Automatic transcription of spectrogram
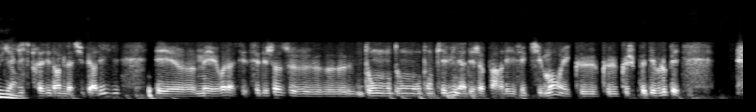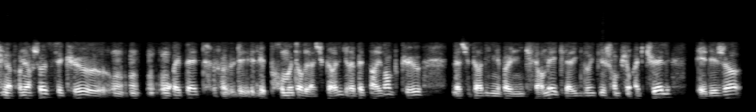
nous hier. vice-président de la Super League. Et euh, mais voilà, c'est des choses euh, dont, dont, dont Kevin a déjà parlé effectivement et que, que, que je peux développer. La première chose, c'est que euh, on, on, on répète, euh, les, les promoteurs de la Super League répètent par exemple que la Super League n'est pas une ligue fermée et que la Ligue des Champions actuelle est déjà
